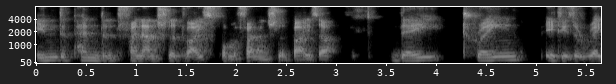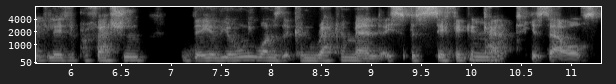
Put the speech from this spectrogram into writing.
independent financial advice from a financial advisor. They train, it is a regulated profession. They are the only ones that can recommend a specific mm. account to yourselves.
